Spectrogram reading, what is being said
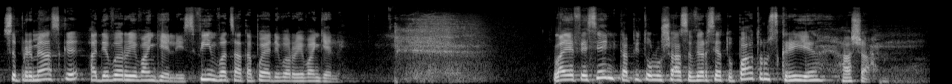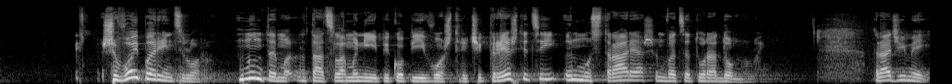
să primească adevărul Evangheliei, să fie învățat apoi adevărul Evangheliei? La Efeseni, capitolul 6, versetul 4, scrie așa. Și voi, părinților, nu întămărtați la mânie pe copiii voștri, ci creșteți-i în mustrarea și învățătura Domnului. Dragii mei,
